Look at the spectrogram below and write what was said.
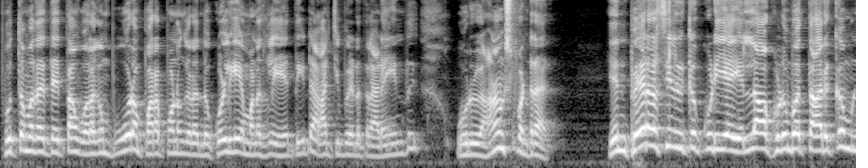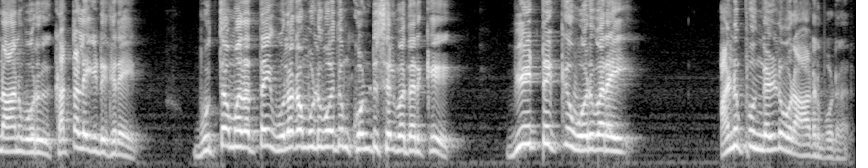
புத்த மதத்தை தான் உலகம் பூரா பரப்பணுங்கிற அந்த கொள்கையை மனசில் ஏற்றிக்கிட்டு ஆட்சி பீடத்தில் அடைந்து ஒரு அனௌன்ஸ் பண்ணுறார் என் பேரரசில் இருக்கக்கூடிய எல்லா குடும்பத்தாருக்கும் நான் ஒரு கட்டளை இடுகிறேன். புத்த மதத்தை உலகம் முழுவதும் கொண்டு செல்வதற்கு வீட்டுக்கு ஒருவரை அனுப்புங்கள்னு ஒரு ஆர்டர் போடுறார்.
